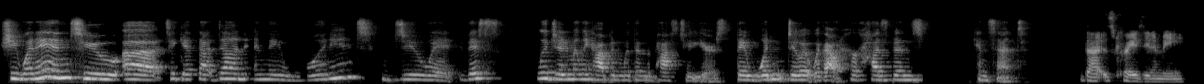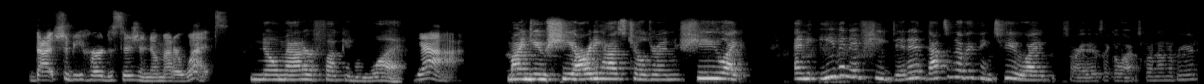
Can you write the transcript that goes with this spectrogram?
she went in to uh to get that done and they wouldn't do it. This legitimately happened within the past two years. They wouldn't do it without her husband's consent. That is crazy to me. That should be her decision no matter what. No matter fucking what. Yeah. Mind you, she already has children. She like, and even if she didn't, that's another thing too. I sorry, there's like a alarms going on over here.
